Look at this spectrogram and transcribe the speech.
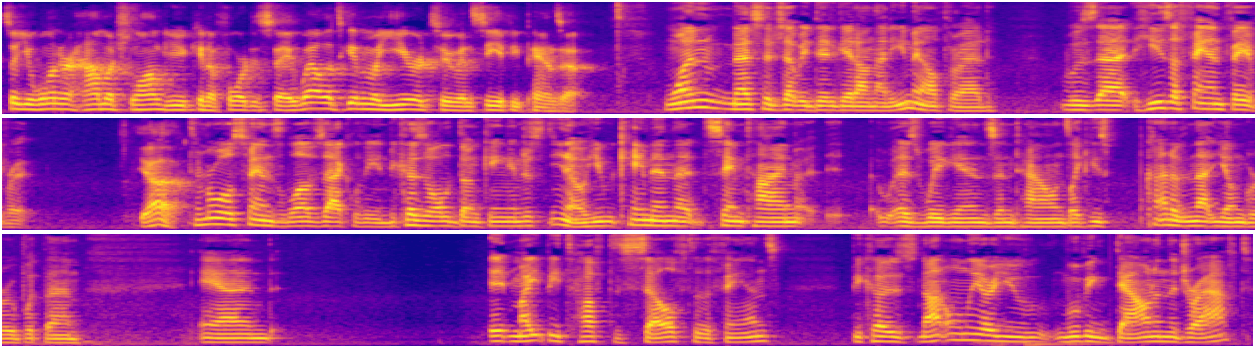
So you wonder how much longer you can afford to say, well, let's give him a year or two and see if he pans out. One message that we did get on that email thread was that he's a fan favorite. Yeah, Timberwolves fans love Zach LaVine because of all the dunking and just you know he came in at the same time as Wiggins and Towns. Like he's kind of in that young group with them, and it might be tough to sell to the fans because not only are you moving down in the draft,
